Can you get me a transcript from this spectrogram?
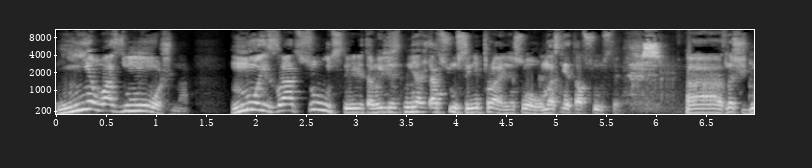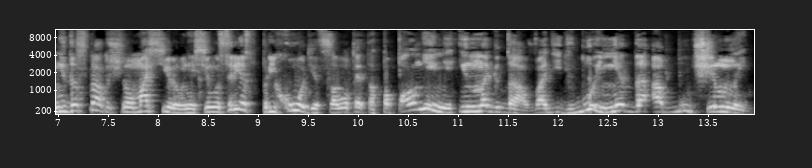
Невозможно но из-за отсутствия, или, там, или не отсутствие, неправильное слово, у нас нет отсутствия, а, значит, недостаточного массирования сил и средств приходится вот это пополнение иногда вводить в бой недообученным.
